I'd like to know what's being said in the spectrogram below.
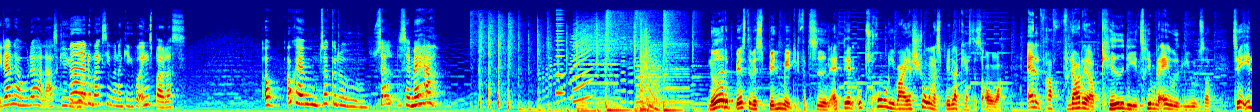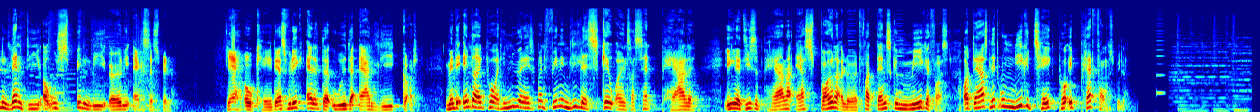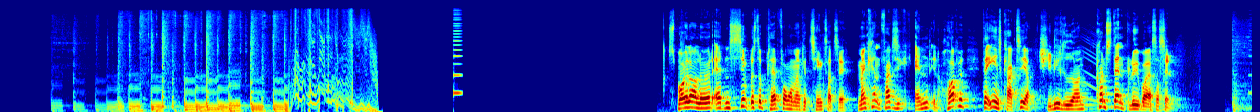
I den her uge, der har Lars kigget Nej, på... du må ikke sige, hvad han kigger på. Ingen spoilers. Oh, okay, så kan du selv se med her. Noget af det bedste ved spilmediet for tiden er den utrolige variation af spil, der kaster sig over. Alt fra flotte og kedelige AAA-udgivelser til elendige og uspillelige Early Access-spil. Ja, okay, det er selvfølgelig ikke alt derude, der er lige godt. Men det ændrer ikke på, at i nye dage, kan man finde en lille skæv og interessant perle. En af disse perler er Spoiler Alert fra danske Megafoss, og deres lidt unikke take på et platformspil. Spoiler alert er den simpleste platformer, man kan tænke sig til. Man kan faktisk ikke andet end at hoppe, da ens karakter, Chili-rideren, konstant løber af sig selv.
